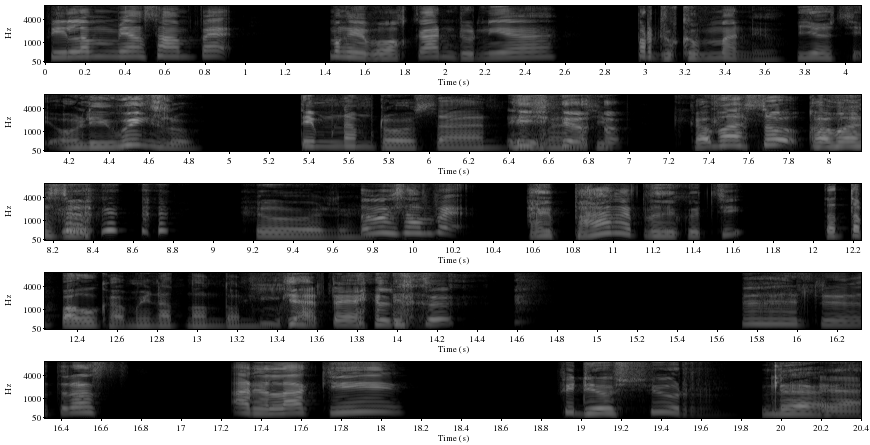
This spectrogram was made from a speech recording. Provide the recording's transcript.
Film yang sampai menghebohkan dunia perdugeman yo. Iya, Ci. Holy Wings loh. Tim 6 dosan, tim Iya. Gak masuk, gak masuk. Tuh. Tapi sampai hype banget loh ikut sih. Tetep aku gak minat nonton. Gak tel itu. Aduh, terus ada lagi video sure. Nah, Ya.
